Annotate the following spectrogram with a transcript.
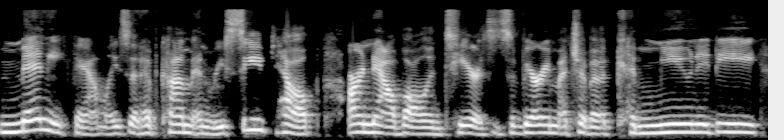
many families that have come and received help are now volunteers. It's a very much of a community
